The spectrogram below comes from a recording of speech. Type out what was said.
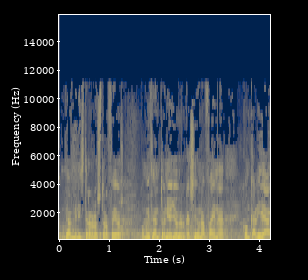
de administrar los trofeos. Como dice Antonio, yo creo que ha sido una faena con calidad.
